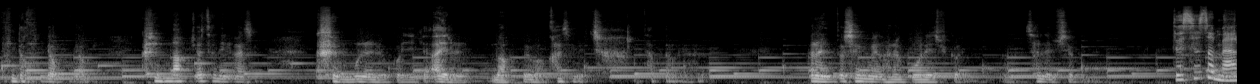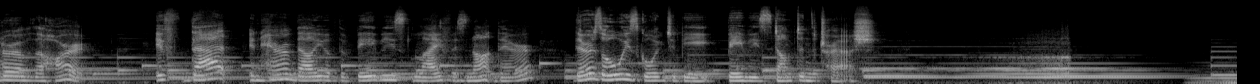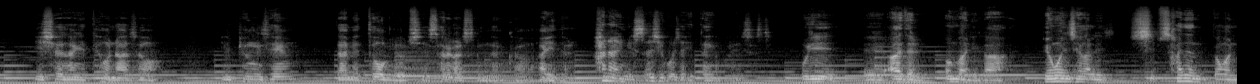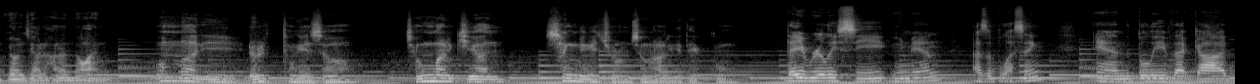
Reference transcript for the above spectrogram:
쿵덕쿵덕쿵덕 그래 막 쫓아내려가서 그 문을 열고 이게 아이를 막 끌고 가슴이 참 답답해 하는 하나님 또 생명 하나 보내줄 거예요. This is a matter of the heart. If that inherent value of the baby's life is not there, there's always going to be babies dumped in the trash. 이 세상에 태어나서 일평생 남의 도움이 없이 살아갈 수 없는 그 아이들 하나님이 쓰시고자 이 땅에 보내셨어요. 우리 아들 어머니가 병원 생활을 14년 동안 병원 생활을 하는 동안 엄마니를 통해서 정말 귀한 생명의 존엄성을 알게 됐고 They really see Unman as a blessing and believe that God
